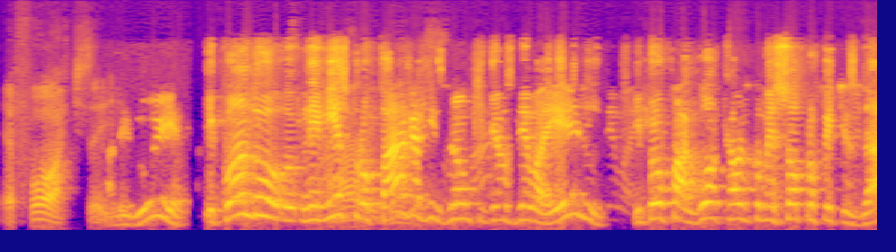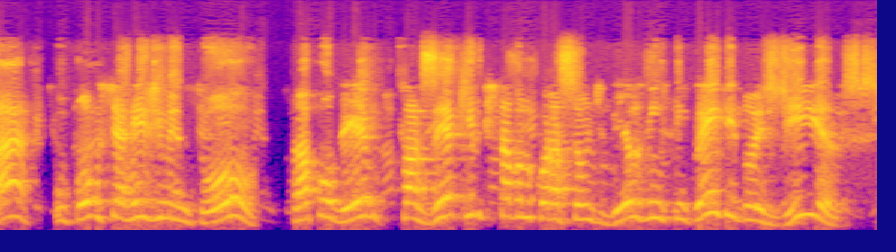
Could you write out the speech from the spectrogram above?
É forte isso aí. Aleluia. E quando Neemias propaga a visão que Deus deu a ele e propagou a causa e começou a profetizar, o povo se arregimentou para poder fazer aquilo que estava no coração de Deus. E em 52 dias,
